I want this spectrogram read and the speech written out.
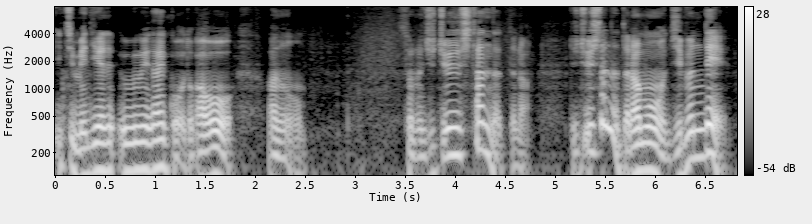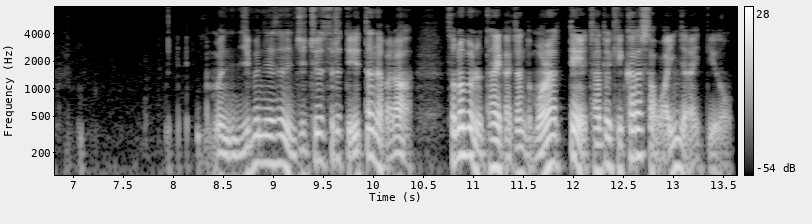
一メディア運営代行とかを、あの、その受注したんだったら、受注したんだったらもう自分で、自分でそれ受注するって言ったんだから、その分の対価ちゃんともらって、ちゃんと結果出した方がいいんじゃないっていうのを、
